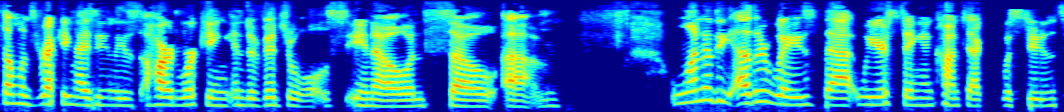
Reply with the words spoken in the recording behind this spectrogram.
someone's recognizing these hardworking individuals, you know, and so, um, one of the other ways that we are staying in contact with students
